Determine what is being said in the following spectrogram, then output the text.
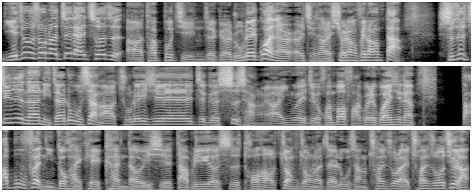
也就是说呢，这台车子啊，它不仅这个如雷贯耳，而且它的销量非常大。时至今日呢，你在路上啊，除了一些这个市场啊，因为这个环保法规的关系呢。大部分你都还可以看到一些 W124 头好壮壮的在路上穿梭来穿梭去了，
